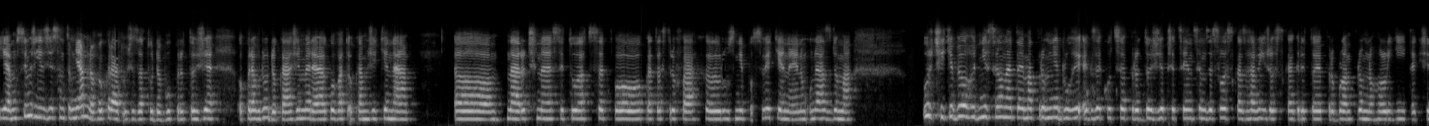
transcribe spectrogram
Já musím říct, že jsem to měla mnohokrát už za tu dobu, protože opravdu dokážeme reagovat okamžitě na uh, náročné situace po katastrofách uh, různě po světě, nejenom u nás doma. Určitě bylo hodně silné téma pro mě dluhy exekuce, protože přeci jen jsem ze Slezska, z Havířovska, kde to je problém pro mnoho lidí, takže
